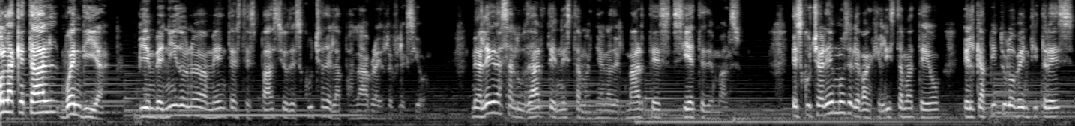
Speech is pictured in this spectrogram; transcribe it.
Hola, ¿qué tal? Buen día. Bienvenido nuevamente a este espacio de escucha de la palabra y reflexión. Me alegra saludarte en esta mañana del martes 7 de marzo. Escucharemos del evangelista Mateo el capítulo 23,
